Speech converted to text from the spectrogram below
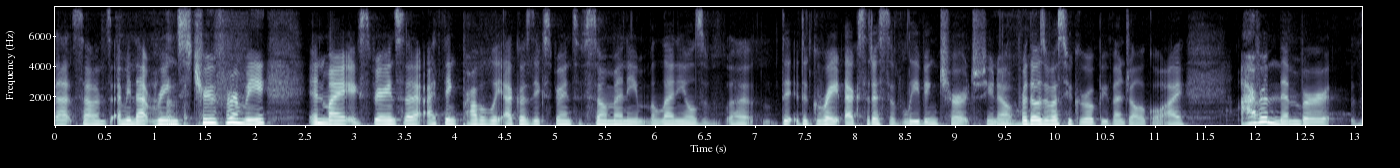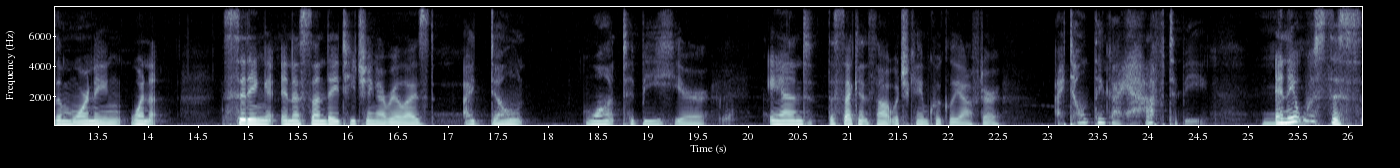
That sounds, I mean, that rings true for me in my experience that I think probably echoes the experience of so many millennials of uh, the, the great exodus of leaving church. You know, for those of us who grew up evangelical, I, I remember the morning when sitting in a Sunday teaching, I realized I don't want to be here. And the second thought, which came quickly after, I don't think I have to be. And it was this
